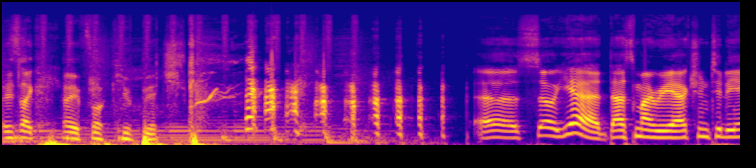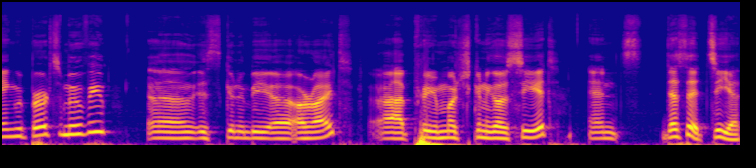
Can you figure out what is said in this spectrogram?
He's like, hey fuck you bitch. uh, so yeah, that's my reaction to the Angry Birds movie uh, is gonna be uh, alright. I'm pretty much gonna go see it, and that's it. See ya.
